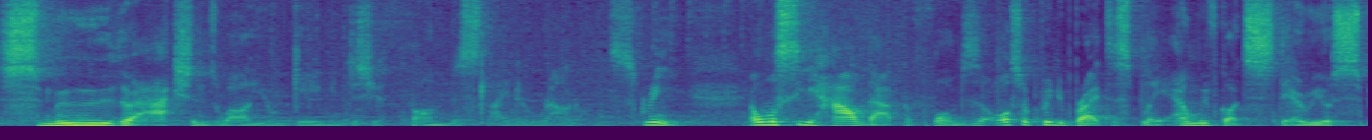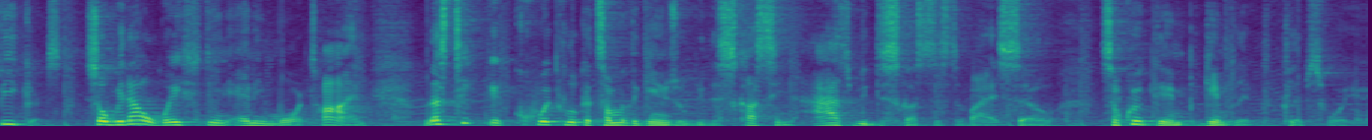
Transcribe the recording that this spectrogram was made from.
smoother actions while you're gaming, just your thumb is sliding around on the screen. And we'll see how that performs. It's also a pretty bright display and we've got stereo speakers. So without wasting any more time, let's take a quick look at some of the games we'll be discussing as we discuss this device. So some quick game, gameplay clips for you.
